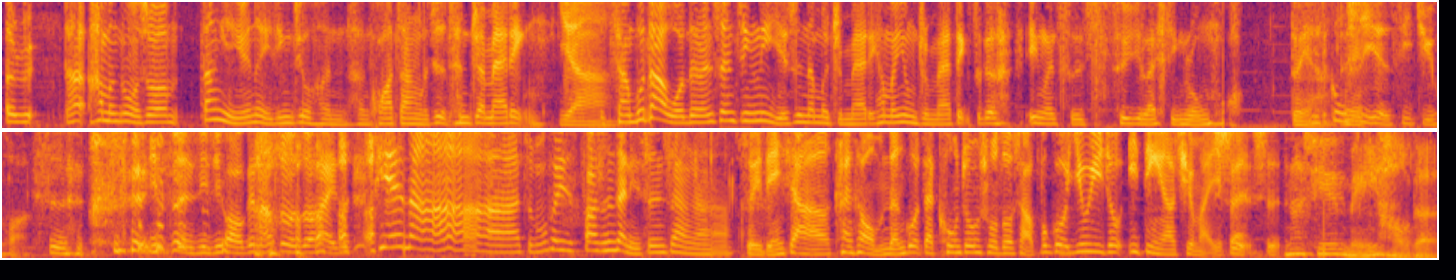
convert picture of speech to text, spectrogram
呃，他他们跟我说，当演员的已经就很很夸张了，就是很 dramatic。Yeah，想不到我的人生经历也是那么 dramatic。他们用 dramatic 这个英文词词语来形容我。对呀，你的故事也很戏剧化，是是也是很戏剧化。我跟他说的时候，他也是 天哪，怎么会发生在你身上啊？所以等一下看看我们能够在空中说多少。不过优一周一定要去买一本，是是那些美好的。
